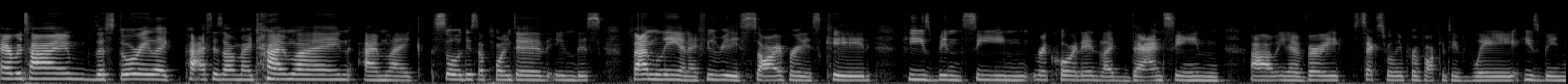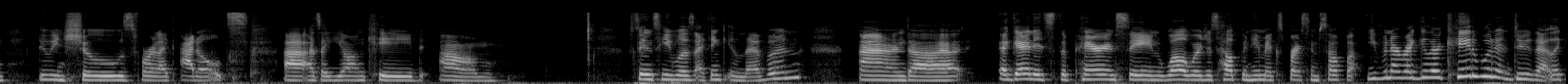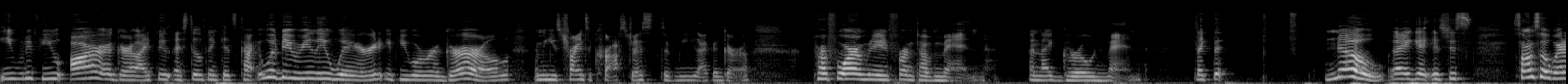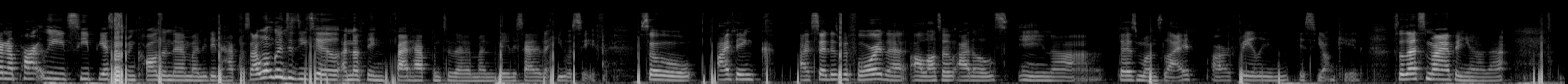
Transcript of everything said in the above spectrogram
Every time the story like passes on my timeline i'm like so disappointed in this family and i feel really sorry for this kid. He's been seen recorded like dancing um, in a very sexually provocative way. He's been doing shows for like adults uh, as a young kid um, since he was i think 11 and uh, again, it's the parents saying, well, we're just helping him express himself. But even a regular kid wouldn't do that. Like, even if you are a girl, I feel I still think it's kind. It would be really weird if you were a girl. I mean, he's trying to cross dress to be like a girl, performing in front of men and like grown men. Like the no, like it's just sounds so weird. And apparently, CPS has been called on them and it didn't happen. So I won't go into detail. And nothing bad happened to them, and they decided that he was safe. So I think I've said this before that a lot of adults in uh, Desmond's life are failing this young kid. So that's my opinion on that.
